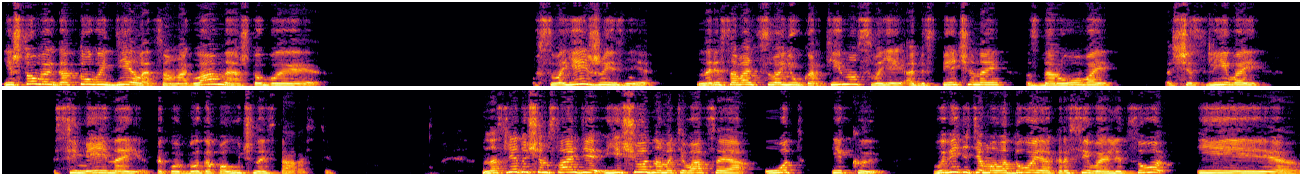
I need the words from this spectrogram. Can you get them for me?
И что вы готовы делать, самое главное, чтобы в своей жизни нарисовать свою картину своей обеспеченной, здоровой, счастливой, семейной, такой благополучной старости. На следующем слайде еще одна мотивация от и к. Вы видите молодое красивое лицо и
